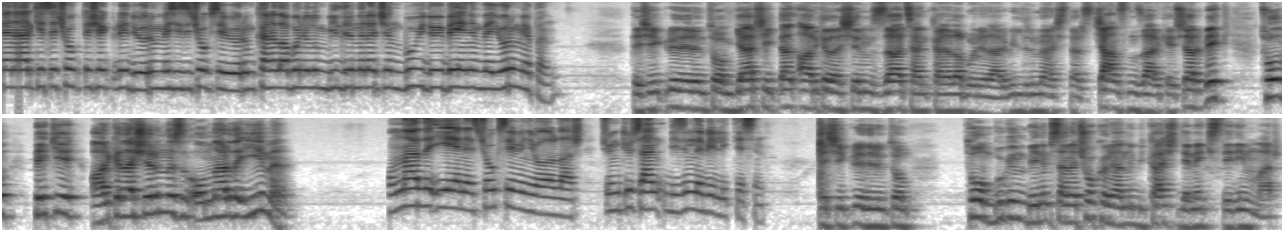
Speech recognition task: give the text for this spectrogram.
Ben herkese çok teşekkür ediyorum ve sizi çok seviyorum. Kanala abone olun, bildirimleri açın, bu videoyu beğenin ve yorum yapın. Teşekkür ederim Tom. Gerçekten arkadaşlarımız zaten kanala aboneler, bildirimler açtılar. Cansınız arkadaşlar. Ve Tom, peki arkadaşların nasıl? Onlar da iyi mi? Onlar da iyi Enes çok seviniyorlar. Çünkü sen bizimle birliktesin. Teşekkür ederim Tom. Tom bugün benim sana çok önemli birkaç demek istediğim var.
